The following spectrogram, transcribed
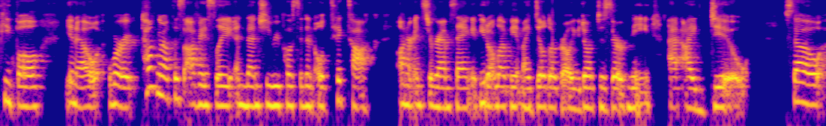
people, you know, were talking about this, obviously. And then she reposted an old TikTok on her Instagram saying, if you don't love me at my dildo girl, you don't deserve me at I do. So,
